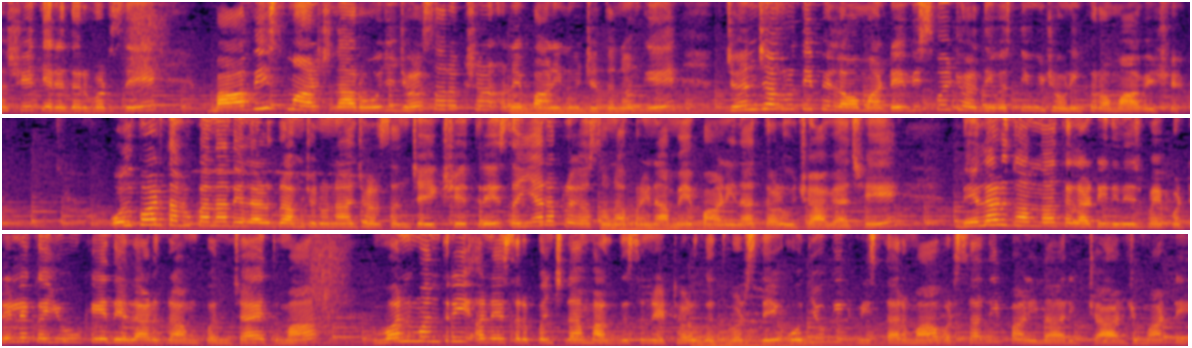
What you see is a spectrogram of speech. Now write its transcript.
થશે ત્યારે દર વર્ષે બાવીસ માર્ચના રોજ જળ સંરક્ષણ અને પાણીનું જતન અંગે જનજાગૃતિ ફેલાવવા માટે વિશ્વ જળ દિવસની ઉજવણી કરવામાં આવે છે. ઓલપાડ તાલુકાના દેલાડ ગ્રામજનોના જળસંચય ક્ષેત્રે સહિયારા પ્રયાસોના પરિણામે પાણીના તળ ઊંચા છે. દેલાડ ગામના તલાટી દિનેશભાઈ પટેલે કહ્યું કે દેલાડ ગ્રામ પંચાયતમાં વન મંત્રી અને સરપંચના માર્ગદર્શન હેઠળ ગત વર્ષે ઔદ્યોગિક વિસ્તારમાં વરસાદી પાણીના રિચાર્જ માટે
